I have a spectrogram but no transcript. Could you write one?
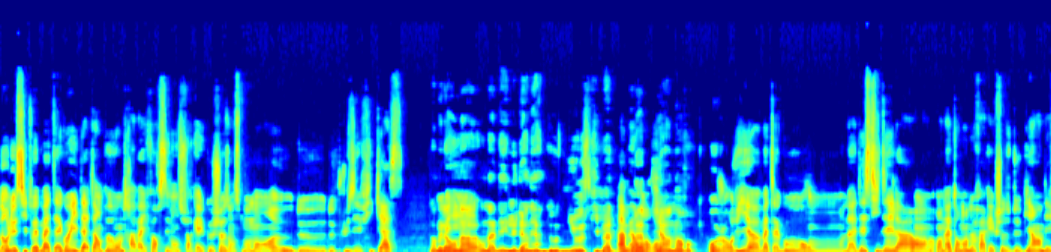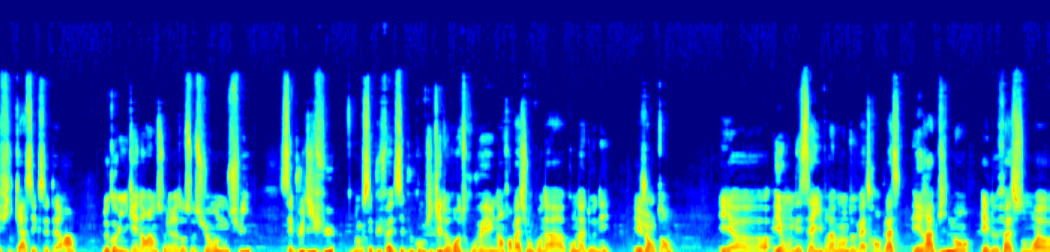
Dans le site web Matago, il date un peu. On travaille forcément sur quelque chose en ce moment de, de plus efficace. Non mais là on a on a les dernières news qui battent Ah, d'il y a un an. Aujourd'hui, euh, Matago, on a décidé là, en, en attendant de faire quelque chose de bien, d'efficace, etc., de communiquer énormément sur les réseaux sociaux. On nous suit. C'est plus diffus, donc c'est plus c'est plus compliqué de retrouver une information qu'on a qu'on a donnée. Et j'entends. Et, euh, et on essaye vraiment de mettre en place et rapidement et de façon euh,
